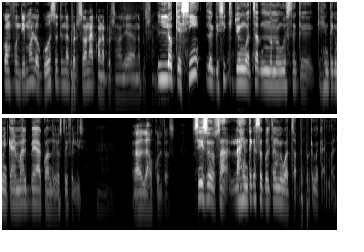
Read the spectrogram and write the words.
Confundimos los gustos de una persona con la personalidad de una persona. Lo que sí, lo que sí que yo en WhatsApp no me gusta que, que gente que me cae mal vea cuando yo estoy feliz. Las, las ocultas. Sí, eso, o sea, la gente que se oculta en mi WhatsApp es porque me cae mal.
